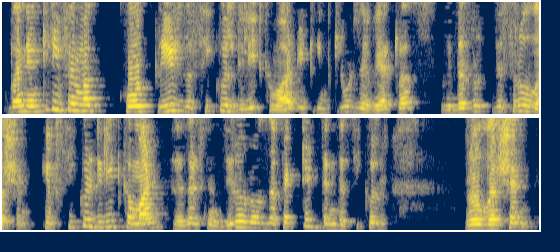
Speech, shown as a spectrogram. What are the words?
When Entity Framework Core creates the SQL delete command, it includes a where clause with the, this row version. If SQL delete command results in zero rows affected, then the SQL row version,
